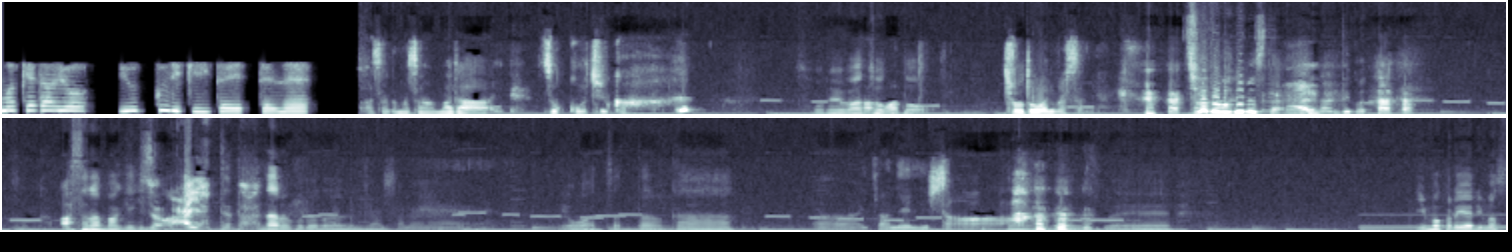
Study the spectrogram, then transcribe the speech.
まけだよ。ゆっくり聞いていってね。浅沼さんはまだ続行中か。それはちょっと、ちょうど終わりましたね。ちょうど終わりました。あなんてこと？そうか朝生劇場、あ、やってた。なるほどな。ましたね。終わっちゃったのか。はい、残念でした。残念ですね。今からやります？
